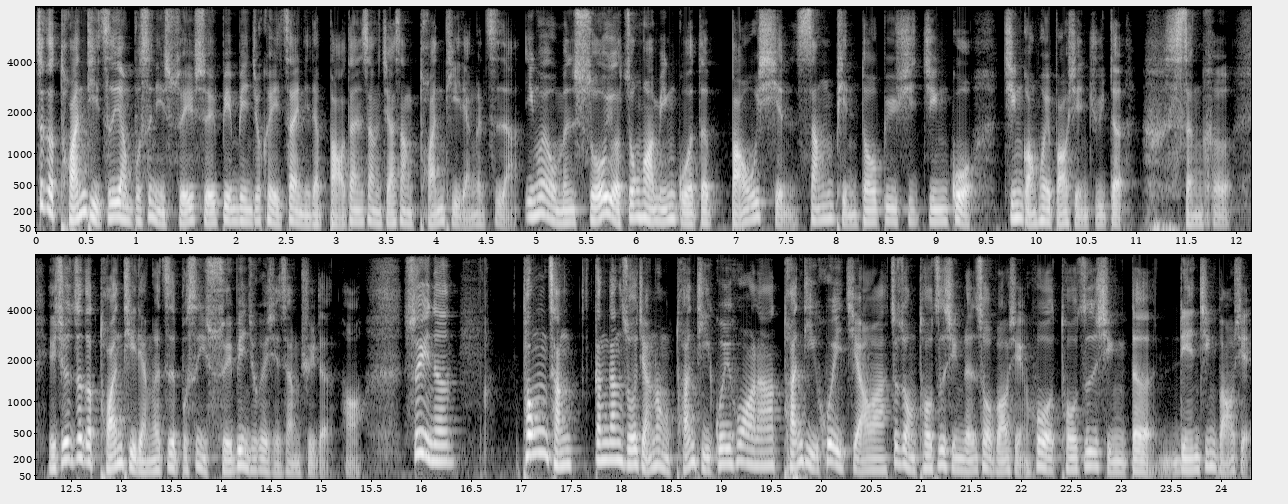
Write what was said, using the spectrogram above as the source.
这个团体字样不是你随随便便就可以在你的保单上加上“团体”两个字啊，因为我们所有中华民国的保险商品都必须经过金管会保险局的审核，也就是这个“团体”两个字不是你随便就可以写上去的，哈，所以呢。通常刚刚所讲那种团体规划啦、团体汇缴啊，这种投资型人寿保险或投资型的年金保险，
